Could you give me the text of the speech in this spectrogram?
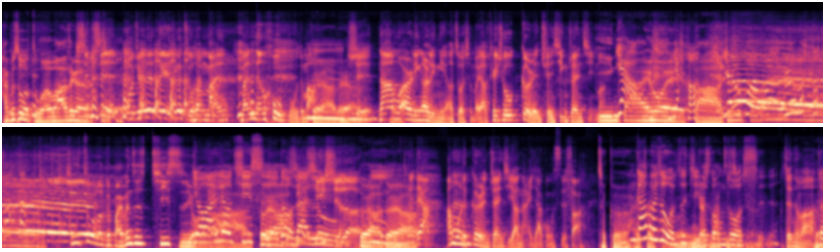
还不错的组合吧？这个是不是？我觉得对这个组合蛮蛮能互补的嘛。对啊，对啊，是。那阿木二零二零年要做什么？要推出个人全新专辑吗？应该会吧？就是对其实做了个百分之七十有有啊六七十都有在录七十了。对啊，对啊那等一。下阿木的个人专辑要哪一家公司发？这个应该会是我自己的工作室。室。真的吗？对，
